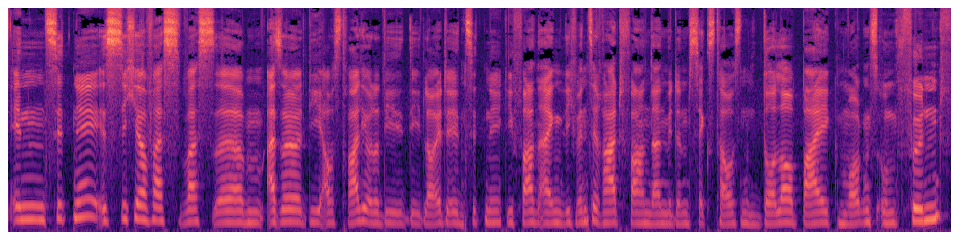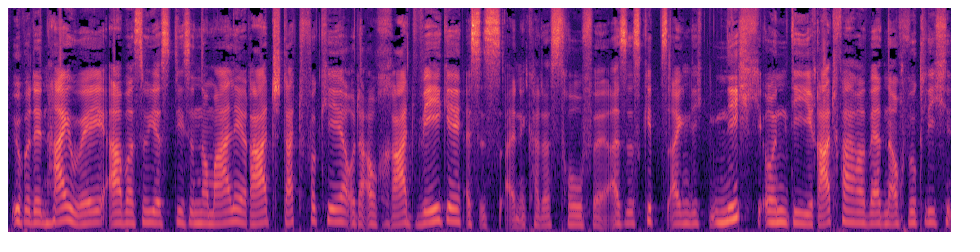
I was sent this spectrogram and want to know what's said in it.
in Sydney ist sicher was, was, ähm, also die Australier oder die, die Leute in Sydney, die fahren eigentlich, wenn sie Radfahren, dann mit einem 6000 Dollar Bike morgens um fünf über den Highway. Aber so jetzt dieser normale Radstadtverkehr oder auch Radwege, es ist eine Katastrophe. Also es gibt es eigentlich nicht und die Radfahrer werden auch wirklich,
